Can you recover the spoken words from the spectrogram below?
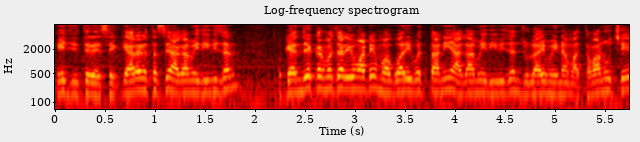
એ જ રીતે રહેશે. ક્યારે થશે આગામી રિવિઝન તો કેન્દ્રીય કર્મચારીઓ માટે મોંઘવારી ભથ્થાની આગામી રિવિઝન જુલાઈ મહિનામાં થવાનું છે.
